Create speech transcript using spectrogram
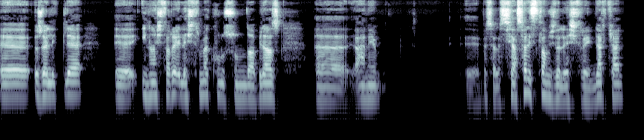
e, özellikle e, inançları eleştirme konusunda biraz e, yani e, mesela siyasal İslamcıları eleştireyim derken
